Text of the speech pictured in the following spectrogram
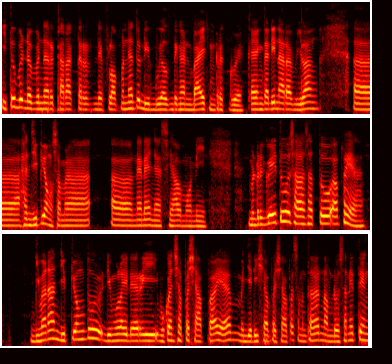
Itu bener-bener karakter developmentnya tuh dibuild dengan baik menurut gue. Kayak yang tadi Nara bilang eh, Han Ji Pyong sama eh, neneknya si Harmony. Menurut gue itu salah satu apa ya? Gimana Han Ji Pyong tuh dimulai dari bukan siapa-siapa ya menjadi siapa-siapa sementara Nam Dosan itu yang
